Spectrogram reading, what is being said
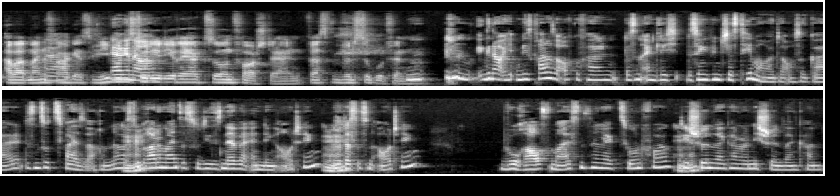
aber meine. Frage ist, wie würdest genau. du dir die Reaktion vorstellen? Was würdest du gut finden? Genau, ich, mir ist gerade so aufgefallen, das sind eigentlich, deswegen finde ich das Thema heute auch so geil. Das sind so zwei Sachen. Ne? Was Mhm. du gerade meinst, ist so dieses Never-Ending Outing. Also Mhm. das ist ein Outing, worauf meistens eine Reaktion folgt, die Mhm. schön sein kann oder nicht schön sein kann.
